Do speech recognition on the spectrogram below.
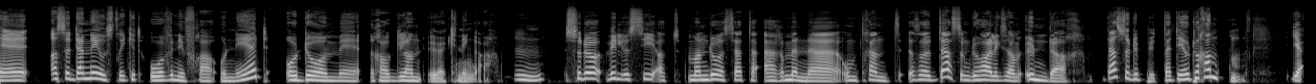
eh, Altså, den er jo strikket ovenifra og ned, og da med raglanøkninger. Mm. Så da vil jo si at man da setter ermene omtrent altså Der som du har liksom under Der som du putter deodoranten. Ja.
